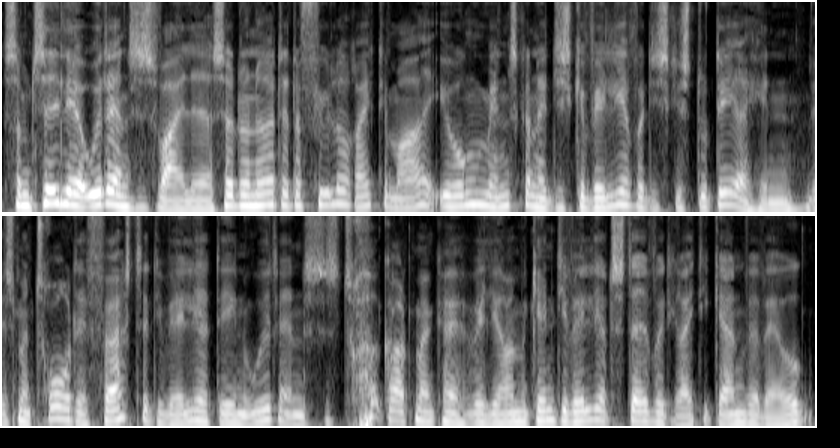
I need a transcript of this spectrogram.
som tidligere uddannelsesvejleder, så er det noget af det, der fylder rigtig meget i unge mennesker, når de skal vælge, hvor de skal studere henne. Hvis man tror, det første, de vælger, det er en uddannelse, så tror jeg godt, man kan vælge om igen. De vælger et sted, hvor de rigtig gerne vil være ung.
